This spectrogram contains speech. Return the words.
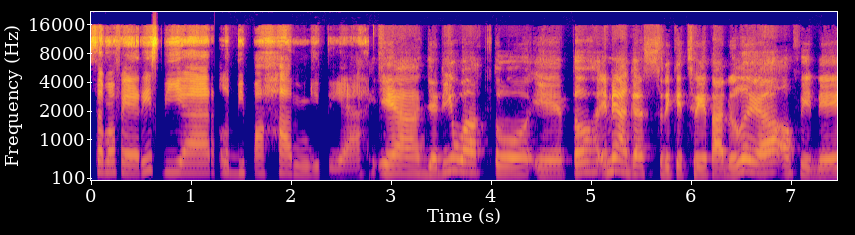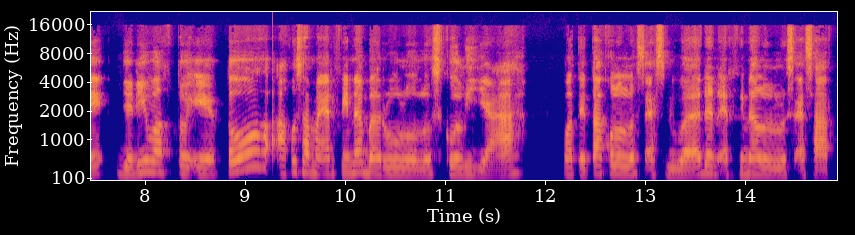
sama Feris biar lebih paham gitu ya. Iya, jadi waktu itu ini agak sedikit cerita dulu ya OVD. Jadi waktu itu aku sama Ervina baru lulus kuliah waktu itu aku lulus S2 dan Ervina lulus S1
